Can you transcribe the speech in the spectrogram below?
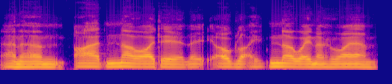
and um, I had no idea that I would like no way know who I am,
